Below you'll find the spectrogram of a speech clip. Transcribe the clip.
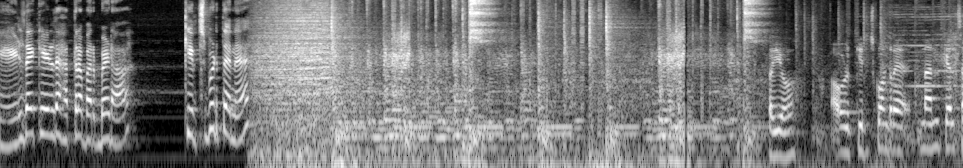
ಹೇಳ್ದೆ ಕೇಳ್ದೆ ಹತ್ರ ಬರಬೇಡ. ಕಿರ್ಚ್ಬಿಡ್ತೇನೆ. ಅಯ್ಯೋ, ಅವಳು ಕಿರ್ಚ್ಕೊಂಡ್ರೆ ನನ್ನ ಕೆಲಸ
